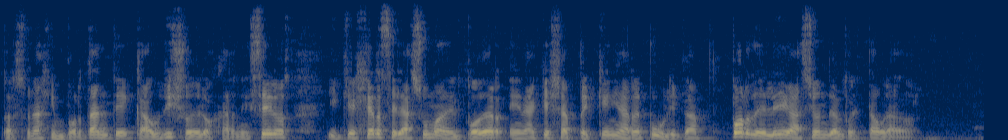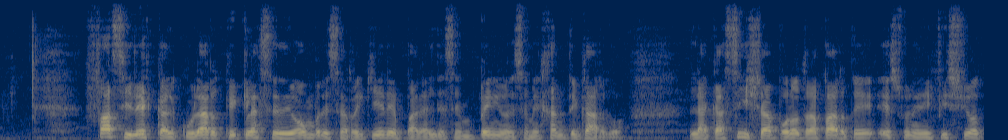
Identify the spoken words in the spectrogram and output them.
personaje importante, caudillo de los carniceros y que ejerce la suma del poder en aquella pequeña república, por delegación del restaurador. Fácil es calcular qué clase de hombre se requiere para el desempeño de semejante cargo. La casilla, por otra parte, es un edificio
